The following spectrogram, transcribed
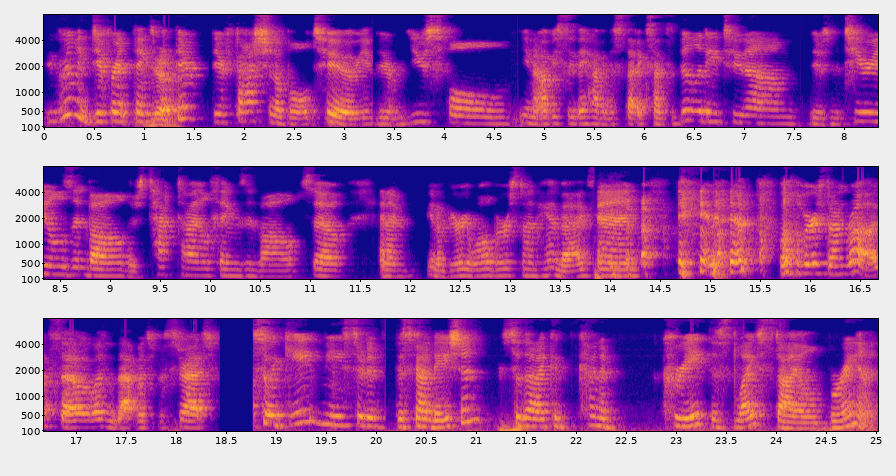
Really different things, Yeah. but they're they're fashionable too. You know, they're useful. You know, obviously they have an aesthetic sensibility to them. There's materials involved. There's tactile things involved. So, and I'm you know very well versed on handbags and well versed on rugs, so it wasn't that much of a stretch. So it gave me sort of this foundation mm-hmm. so that I could kind of create this lifestyle brand.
